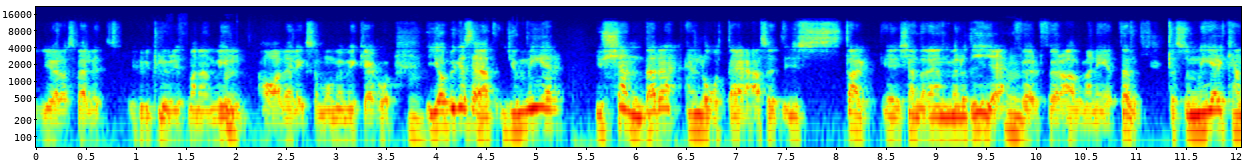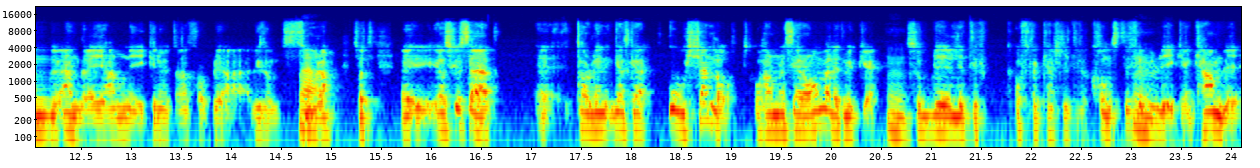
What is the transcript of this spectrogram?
göras väldigt hur klurigt man än vill Mm. ha det liksom och med mycket ackord. Mm. Jag brukar säga att ju mer, ju kändare en låt är, alltså ju stark, eh, kändare en melodi är Mm. för, för allmänheten, desto mer kan du ändra i harmoniken utan att folk blir eh, liksom sura. Ja. Så att, eh, jag skulle säga att tar du en ganska okänd låt och harmoniserar om väldigt mycket Mm. så blir det lite, ofta kanske lite för konstigt för Mm. publiken, kan bli,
